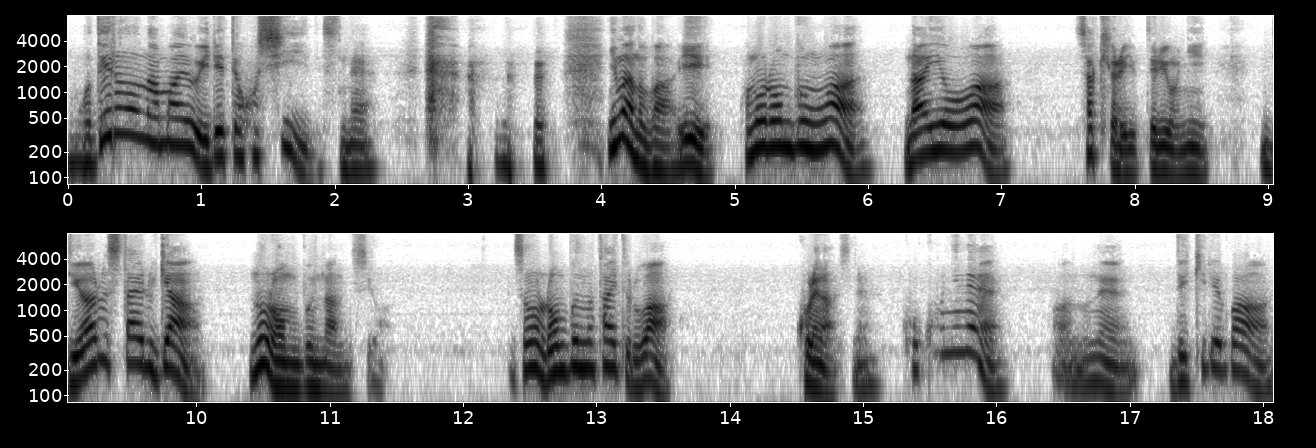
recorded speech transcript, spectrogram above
モデルの名前を入れてほしいですね。今の場合、この論文は、内容は、さっきから言ってるように、デュアルスタイルギャンの論文なんですよ。その論文のタイトルは、これなんですね。ここにね、あのね、できれば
